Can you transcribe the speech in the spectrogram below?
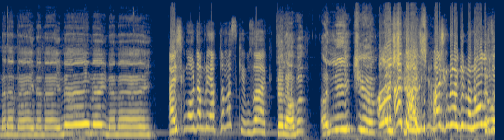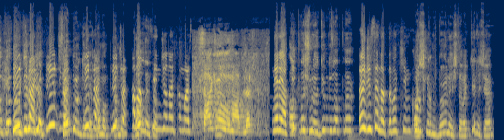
ne ne ney ne ney ne ney ne ney. Aşkım oradan buraya atlamaz ki uzak. Selamın aleyküm. Aşkım Aşkım, aşkım. aşkım öldürme ne olursun. Tamam, tamam, lütfen, lütfen. Sen de öldürme, lütfen, tamam, lütfen. tamam. Tamam, Vallahi senin can hakkın var. Sakin olun abiler. Nereye atlayayım? Atla şuraya dümdüz atla. Önce sen atla bakayım korkuyorum. Aşkım böyle işte bak geleceksin.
